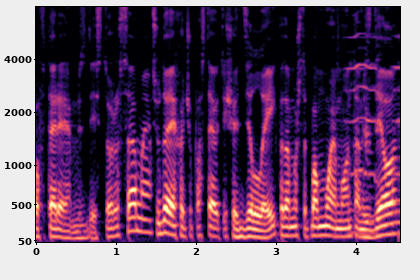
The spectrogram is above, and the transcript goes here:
Повторяем здесь то же самое. Сюда я хочу поставить еще дилей, потому что, по-моему, он там сделан.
